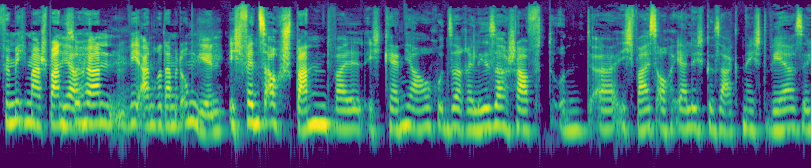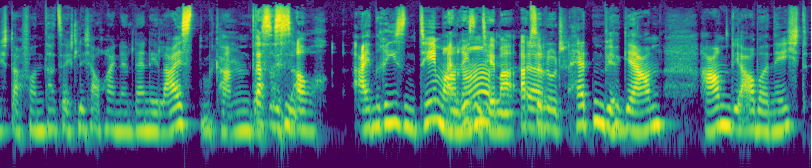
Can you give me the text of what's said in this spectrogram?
für mich mal spannend ja. zu hören, wie andere damit umgehen. Ich finde es auch spannend, weil ich kenne ja auch unsere Leserschaft und äh, ich weiß auch ehrlich gesagt nicht, wer sich davon tatsächlich auch eine Nanny leisten kann. Das, das ist, ist auch ein Riesenthema. Ein ne? Riesenthema, absolut. Äh, hätten wir gern, haben wir aber nicht.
